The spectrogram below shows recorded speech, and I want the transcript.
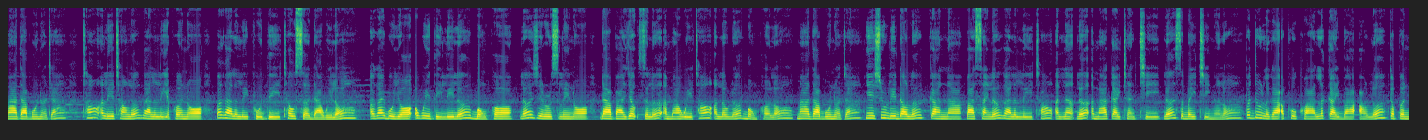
မာတာဘွန်းတော်ကြထောင်းအလေးထောင်းလဂါလလီအဖောနော်ပဂါလလီဖူဒီထုတ်ဆဒါဝေလောအဂိုက်ဘူယောအဝေတီလေးလဘုံဖောလောယေရုရှလင်နော် ဒါဘာယုတ်စလအမဝေထောင်းအလုံးလဘုံဖောလောမာသာဘုန်းတော်တာယေရှုလေးတောက်လကာနာပါဆိုင်လဂါလလီထောင်းအလန့်လအမကိုက်ထန်တီလစပိတ်တီနော်လောပဒုလကအဖို့ခွာလက်ကိုက်ပါအောင်လကပန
